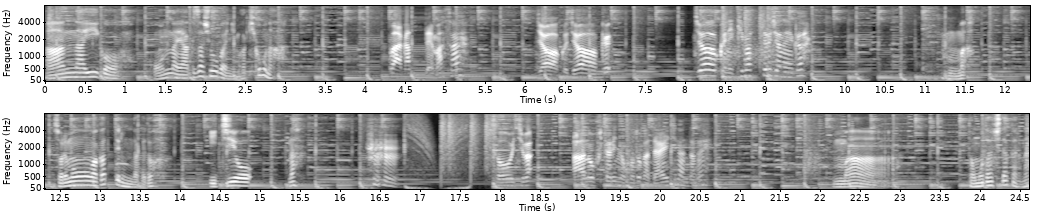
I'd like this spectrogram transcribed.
あんないい子こんなヤクザ商売に巻き込むな。分かってます。ジョークジョークジョークに決まってるじゃねえか。まそれも分かってるんだけど一応な。ふふ総一はあの二人のことが大事なんだね。まあ友達だからな。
